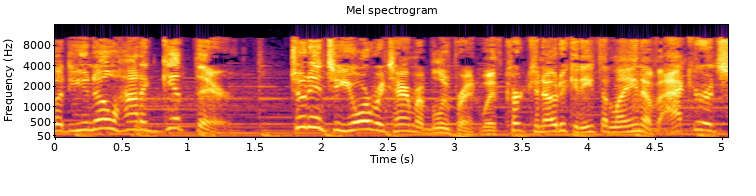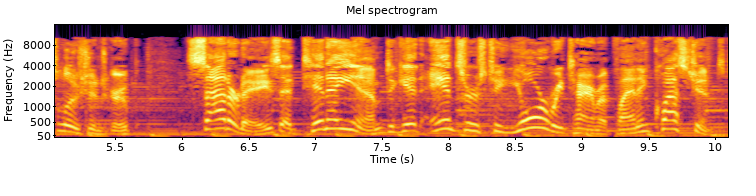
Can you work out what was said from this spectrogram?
but do you know how to get there? Tune into Your Retirement Blueprint with Kurt Kenodic and Ethan Lane of Accurate Solutions Group Saturdays at 10 a.m. to get answers to your retirement planning questions.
